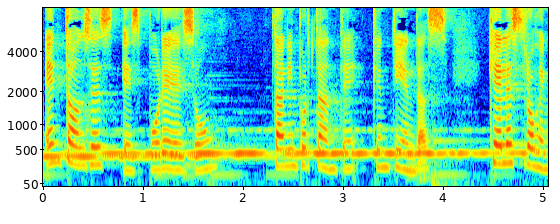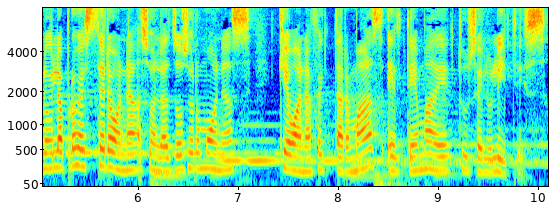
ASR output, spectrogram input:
Entonces es por eso tan importante que entiendas que el estrógeno y la progesterona son las dos hormonas que van a afectar más el tema de tu celulitis.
